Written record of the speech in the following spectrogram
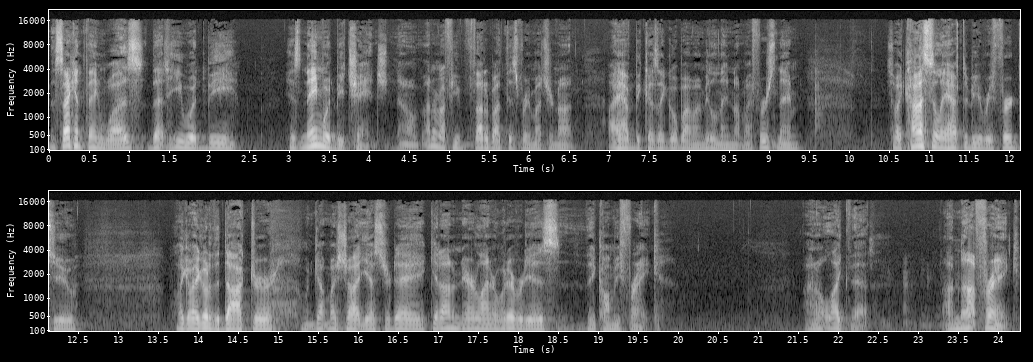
the second thing was that he would be, his name would be changed. Now, I don't know if you've thought about this very much or not. I have because I go by my middle name, not my first name. So I constantly have to be referred to, like if I go to the doctor, when got my shot yesterday, get on an airline or whatever it is, they call me Frank. I don't like that. I'm not Frank.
